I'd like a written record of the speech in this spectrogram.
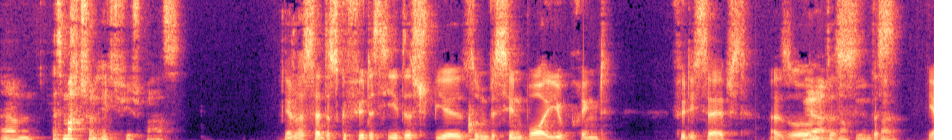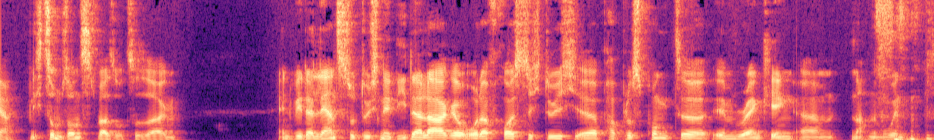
Ähm, es macht schon echt viel Spaß. Ja, du hast halt das Gefühl, dass jedes Spiel so ein bisschen Value bringt für dich selbst. Also ja, das, das ja nichts umsonst war sozusagen. Entweder lernst du durch eine Niederlage oder freust dich durch äh, paar Pluspunkte im Ranking ähm, nach einem Win.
